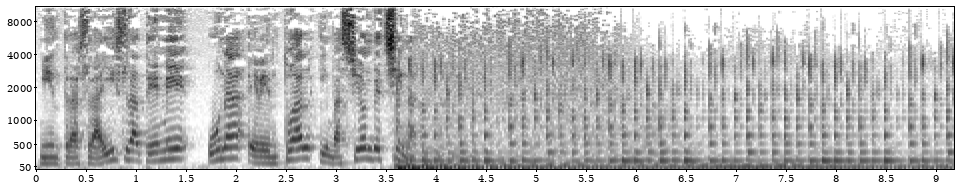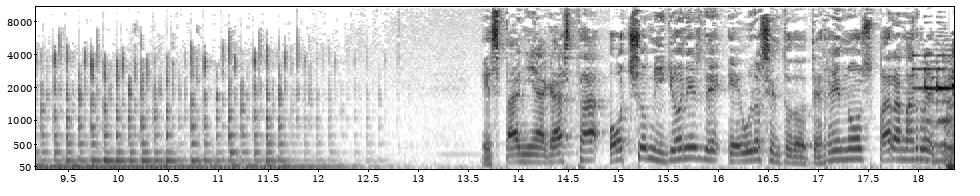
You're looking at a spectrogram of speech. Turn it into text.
mientras la isla teme una eventual invasión de China. España gasta 8 millones de euros en todoterrenos para Marruecos.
